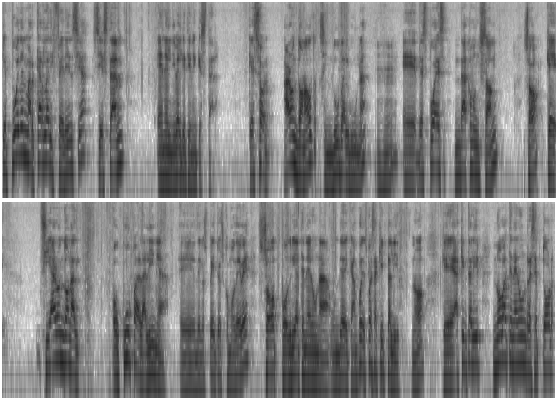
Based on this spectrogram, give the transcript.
que pueden marcar la diferencia si están en el nivel que tienen que estar. Que son Aaron Donald, sin duda alguna. Eh, después, Dacomon Sung, So, que si Aaron Donald ocupa la línea eh, de los Patriots como debe, So podría tener un día de campo. Y después Akib Talib, ¿no? Que Akib Talib no va a tener un receptor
